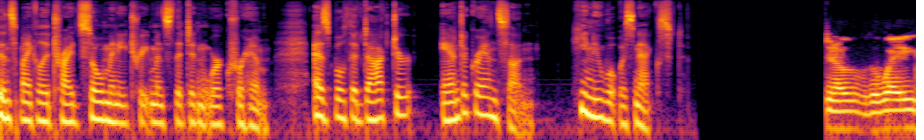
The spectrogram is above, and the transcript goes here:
Since Michael had tried so many treatments that didn't work for him, as both a doctor and a grandson, he knew what was next you know, the way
